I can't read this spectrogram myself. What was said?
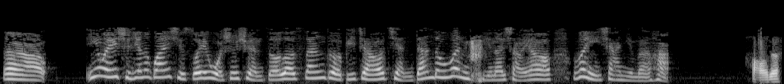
那因为时间的关系，所以我是选择了三个比较简单的问题呢，想要问一下你们哈。好的。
